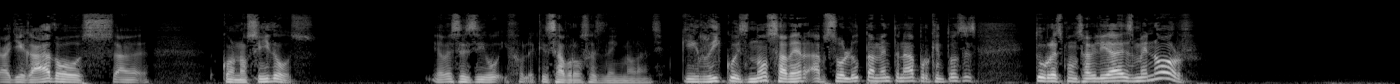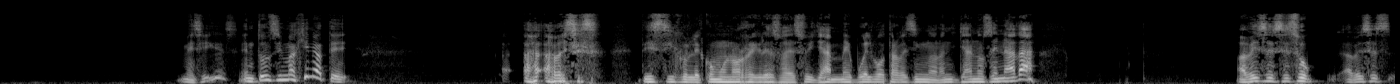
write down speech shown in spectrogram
allegados, conocidos. Y a veces digo, híjole, qué sabrosa es la ignorancia. Qué rico es no saber absolutamente nada, porque entonces tu responsabilidad es menor. ¿Me sigues? Entonces imagínate, a, veces dices, híjole, ¿cómo no regreso a eso y ya me vuelvo otra vez ignorante? Ya no sé nada. A veces eso, a veces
